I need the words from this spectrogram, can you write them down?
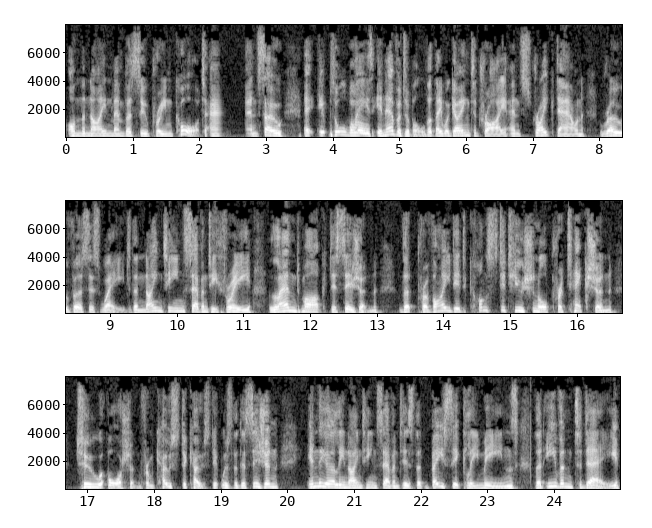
on the nine member Supreme Court. And and so it, was always inevitable that they were going to try and strike down Roe versus Wade, the 1973 landmark decision that provided constitutional protection to abortion from coast to coast. It was the decision in the early 1970s that basically means that even today,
